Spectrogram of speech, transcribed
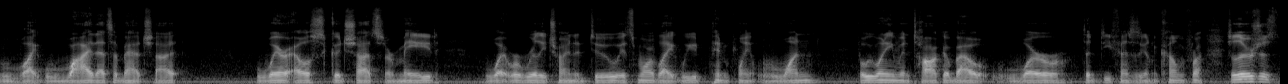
like why that's a bad shot, where else good shots are made, what we're really trying to do. It's more of like we'd pinpoint one, but we wouldn't even talk about where the defense is going to come from. So there's just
